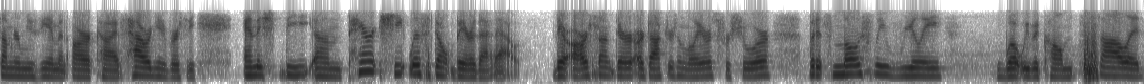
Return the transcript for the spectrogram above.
Sumner Museum and Archives, Howard University, and the, the um, parent sheet lists don't bear that out. There are some there are doctors and lawyers for sure, but it's mostly really what we would call solid,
